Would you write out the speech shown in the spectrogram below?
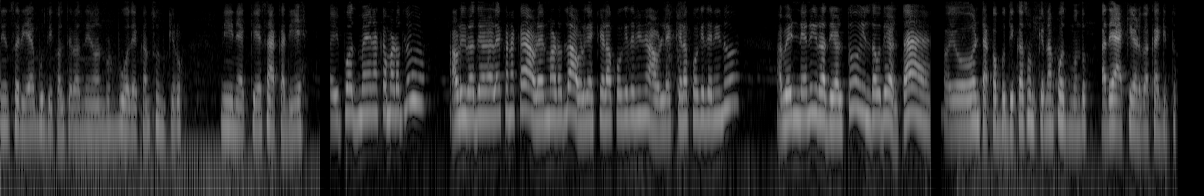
ನೀನು ಸರಿಯಾಗಿ ಬುದ್ಧಿ ಕಲ್ತಿರೋದು ನೀನು ಅಂದ್ಬಿಟ್ಟು ಬೋದಕ್ಕಂತ ಸುಮ್ಕಿರು. ನೀನು ಯಾಕೆ ಸಾಕದಿಯೇ? ಈ ಪದ್ಮ ಏನಕ್ಕ ಮಾಡೋದು ಅವಳು ಇರೋದು ಹೇಳಳೆ ಕನಕ ಅವಳೇನು ಮಾಡೋದು ಅವಳಿಗೆ ಕೇಳಕ್ಕೆ ಹೋಗಿದೆ ನೀನು, ಅವಳೇ ಕೇಳಕ್ಕೆ ಹೋಗಿದೆ ನೀನು? ಅವೇನೇನು ಇರೋದು ಹೇಳ್ತು ಇಲ್ದವ್ದು ಹೇಳ್ತಾ? ಅಯ್ಯೋ, ಅಂಟಕ್ಕ ಬುದ್ಧಿಕ ಸುಮ್ಕಿನ ಪದ್ಮಂದು. ಅದೇ ಯಾಕೆ ಹೇಳ್ಬೇಕಾಗಿತ್ತು?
